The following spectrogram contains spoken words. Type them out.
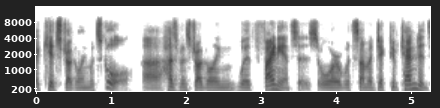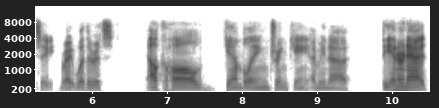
A kid struggling with school, a husband struggling with finances or with some addictive tendency, right? Mhm. Whether it's alcohol, gambling, drinking, I mean, uh, the internet,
